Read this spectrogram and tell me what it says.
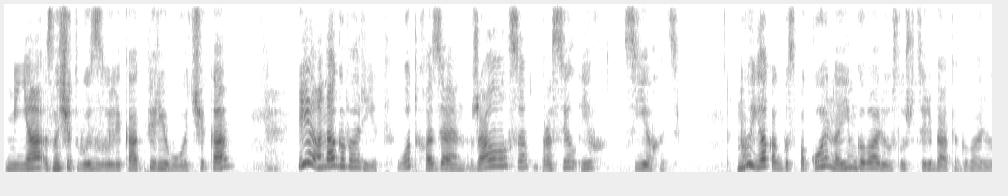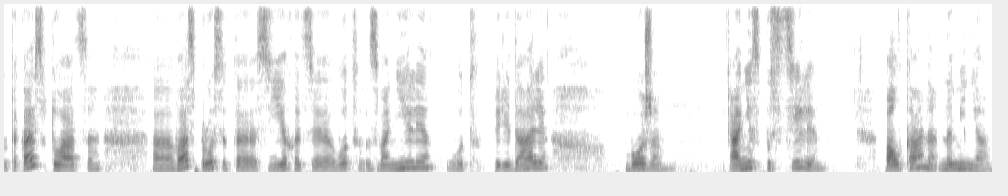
Меня, значит, вызвали как переводчика – и она говорит, вот хозяин жаловался, просил их съехать. Ну, и я как бы спокойно им говорю, слушайте, ребята, говорю, такая ситуация, а, вас просят э, съехать, э, вот звонили, вот передали. Боже, они спустили полкана на меня.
